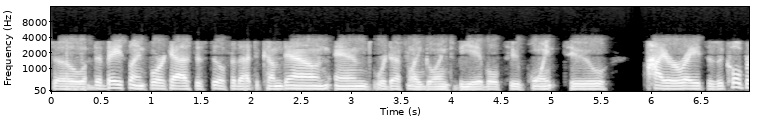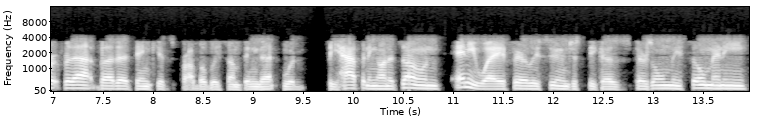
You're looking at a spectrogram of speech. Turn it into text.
So the baseline forecast is still for that to come down, and we're definitely going to be able to point to higher rates as a culprit for that, but I think it's probably something that would be happening on its own anyway fairly soon just because there's only so many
